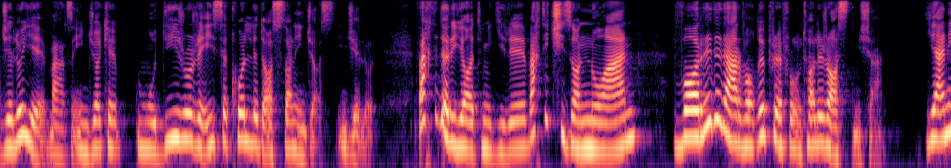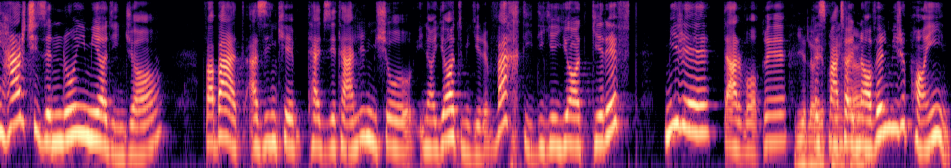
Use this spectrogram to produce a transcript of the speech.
جلوی مغز اینجا که مدیر و رئیس کل داستان اینجاست این جلوی وقتی داره یاد می‌گیره وقتی چیزا نوان وارد در واقع پرفرونتال راست میشن. یعنی هر چیز نوعی میاد اینجا و بعد از اینکه تجزیه تحلیل میشه و اینا یاد می‌گیره وقتی دیگه یاد گرفت میره در واقع قسمت های ناول میره پایین.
